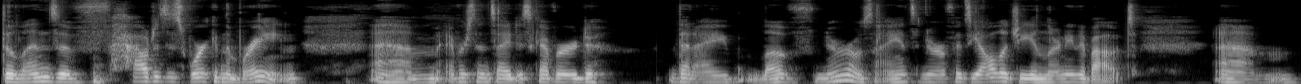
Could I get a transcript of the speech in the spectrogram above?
the lens of how does this work in the brain. Um, ever since I discovered that I love neuroscience and neurophysiology and learning about um,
